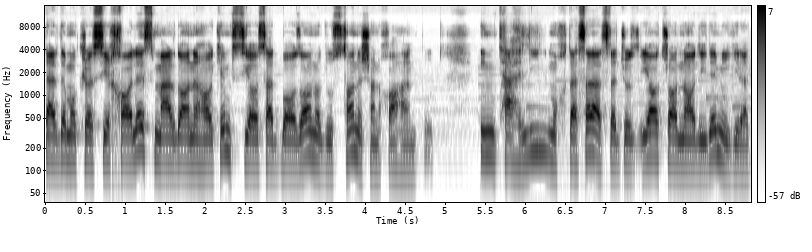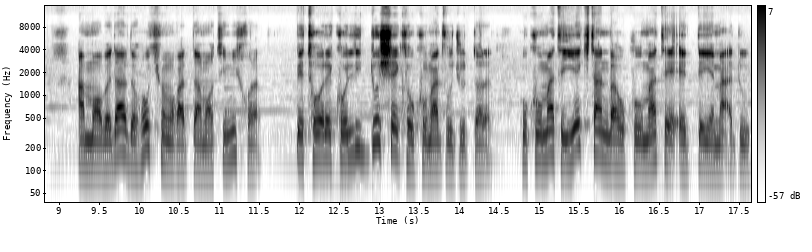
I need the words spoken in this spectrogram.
در دموکراسی خالص مردان حاکم سیاست بازان و دوستانشان خواهند بود. این تحلیل مختصر است و جزئیات را نادیده می‌گیرد اما به درد حکم مقدماتی می‌خورد. به طور کلی دو شکل حکومت وجود دارد. حکومت یک تن و حکومت عده معدود.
